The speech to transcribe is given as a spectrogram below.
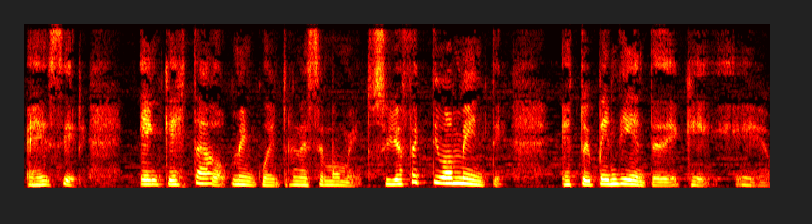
Es decir, en qué estado me encuentro en ese momento. Si yo efectivamente estoy pendiente de que eh,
